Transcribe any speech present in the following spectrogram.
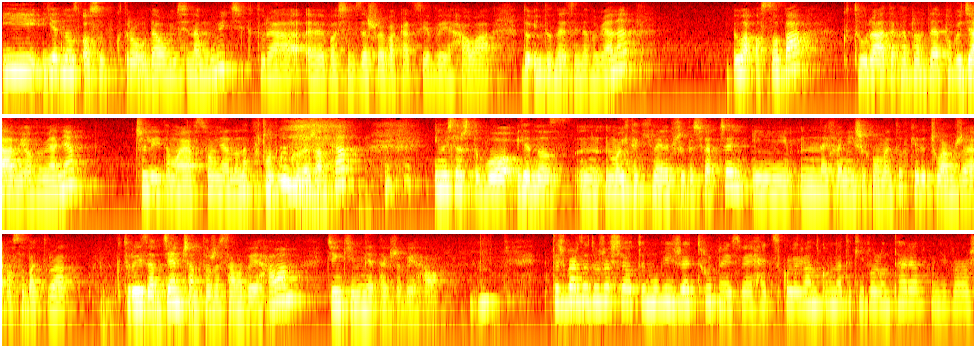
i jedną z osób, którą udało mi się namówić, która e, właśnie w zeszłe wakacje wyjechała do Indonezji na wymianę, była osoba, która tak naprawdę powiedziała mi o wymianie, czyli ta moja wspomniana na początku koleżanka. I myślę, że to było jedno z moich takich najlepszych doświadczeń i najfajniejszych momentów, kiedy czułam, że osoba, która, której zawdzięczam to, że sama wyjechałam, dzięki mnie także wyjechała. Mhm. Też bardzo dużo się o tym mówi, że trudno jest wyjechać z koleżanką na taki wolontariat, ponieważ,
